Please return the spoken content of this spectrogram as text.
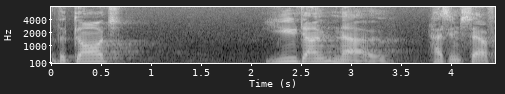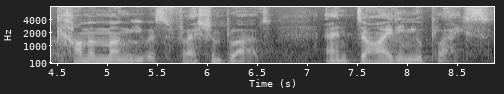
The God you don't know has himself come among you as flesh and blood and died in your place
